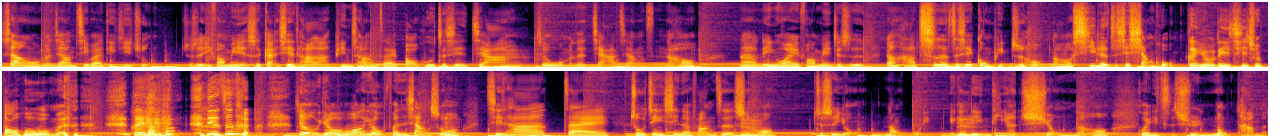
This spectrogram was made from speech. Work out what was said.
像我们这样祭拜地基主，就是一方面也是感谢他啦，平常在保护这些家，嗯，就我们的家这样子。然后那另外一方面就是让他吃了这些贡品之后，然后吸了这些香火，更有力气去保护我们。对，因为真的就有网友分享说，嗯，其实他在住进新的房子的时候。嗯就是有闹鬼，一个灵体很凶，嗯，然后会一直去弄他们，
